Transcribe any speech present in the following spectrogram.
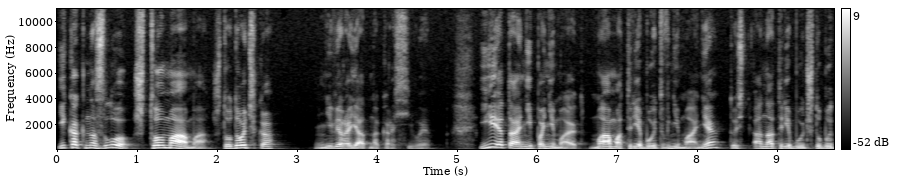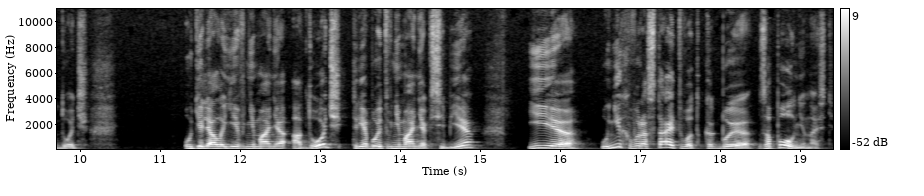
И как назло, что мама, что дочка невероятно красивые. И это они понимают. Мама требует внимания, то есть она требует, чтобы дочь уделяла ей внимание, а дочь требует внимания к себе. И у них вырастает вот как бы заполненность.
